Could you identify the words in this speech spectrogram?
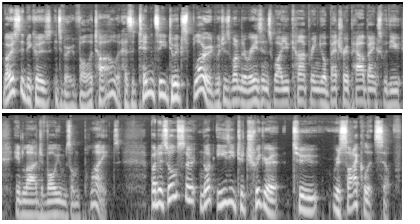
mostly because it's very volatile and has a tendency to explode, which is one of the reasons why you can't bring your battery power banks with you in large volumes on planes but it's also not easy to trigger it to recycle itself.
